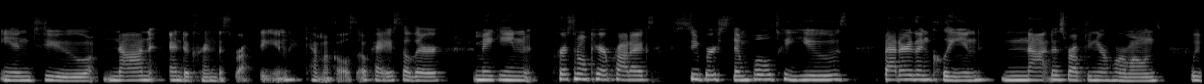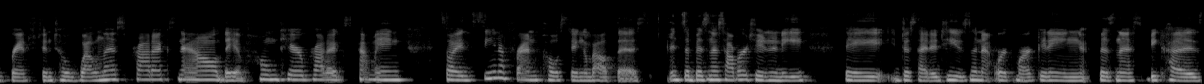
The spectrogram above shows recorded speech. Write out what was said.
into non endocrine disrupting chemicals. Okay. So they're making personal care products super simple to use, better than clean, not disrupting your hormones. We've branched into wellness products now. They have home care products coming. So I'd seen a friend posting about this. It's a business opportunity. They decided to use the network marketing business because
